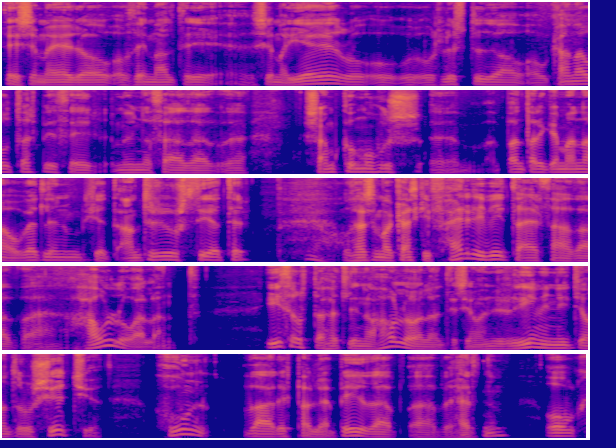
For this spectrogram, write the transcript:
Þeir sem er á, á þeim aldri sem að ég er og, og, og hlustuðu á, á kannaútvarpið, þeir muna það að samkómuhús bandarækjamanna á vellinum hétt Andrews Theater Já. og það sem að kannski færri vita er það að Hálóaland Íþróttahöllin á Hálóalandi sem hann er rífin 1970 hún var upphaflega byggð af, af hernum og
